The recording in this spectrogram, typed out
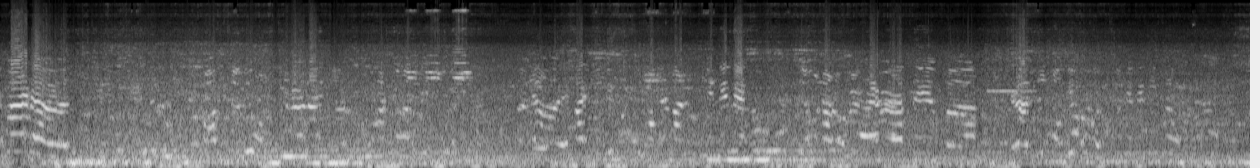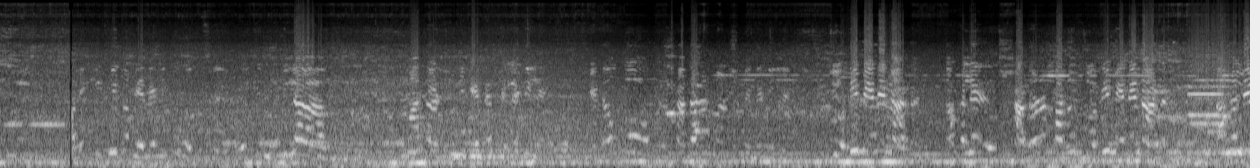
এবার সব যদি তাহলে এবার যদি পশ্চিমবঙ্গের মানুষ মেনে নেন যে ওনার অনুপ্রেরণাতে রাজ্য সংগীত হচ্ছে মেনে নিতে অনেক কিছুই তো মেনে নিতে হচ্ছে। ওই যে মহিলা কেটে ফেলে দিলেন, এটাও তো সাধারণ মানুষ মেনে নিলেন। যদি মেনে না তাহলে সাধারণ মানুষ যদি মেনে না নেন তাহলে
